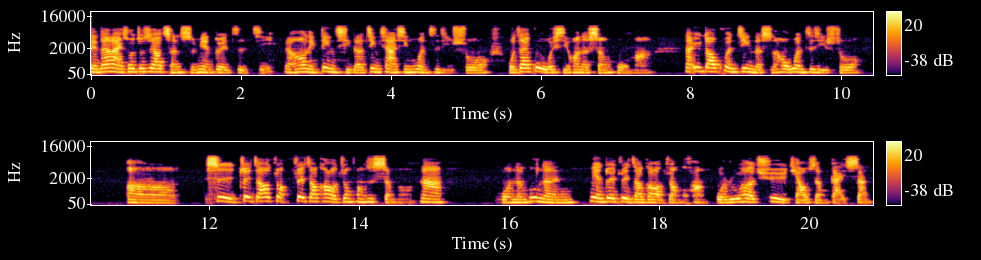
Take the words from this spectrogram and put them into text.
简单来说，就是要诚实面对自己，然后你定期的静下心问自己说：“我在过我喜欢的生活吗？”那遇到困境的时候，问自己说：“呃，是最糟状最糟糕的状况是什么？那我能不能面对最糟糕的状况？我如何去调整改善？”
